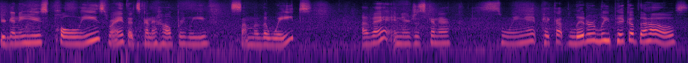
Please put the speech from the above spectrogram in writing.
You're going to use pulleys, right? That's going to help relieve some of the weight of it. And you're just going to swing it, pick up, literally pick up the house.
